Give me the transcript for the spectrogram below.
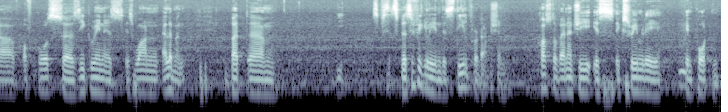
uh, of course, uh, Green is, is one element, but um, sp specifically in the steel production, cost of energy is extremely mm. important.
